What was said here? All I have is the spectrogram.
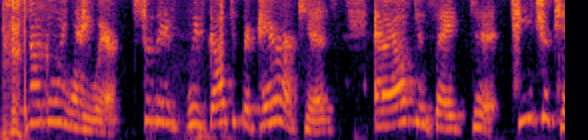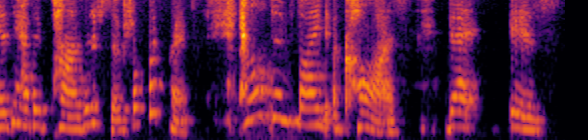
it's not going anywhere. So they, we've got to prepare our kids. And I often say to teach your kid to have a positive social footprint. Help them find a cause that is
